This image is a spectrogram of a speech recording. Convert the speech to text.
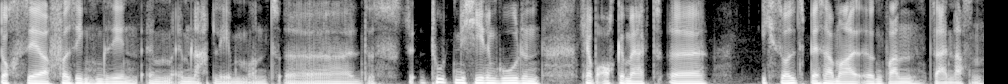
doch sehr versinken gesehen gehen im, im Nachtleben. Und äh, das tut nicht jedem gut. Und ich habe auch gemerkt, äh, ich soll es besser mal irgendwann sein lassen.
